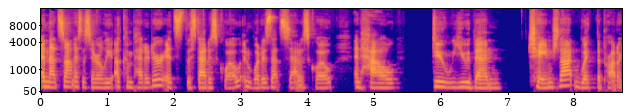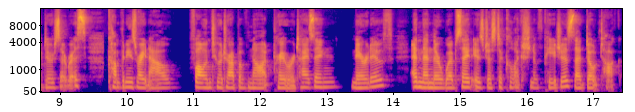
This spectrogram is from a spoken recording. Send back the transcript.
And that's not necessarily a competitor. It's the status quo. And what is that status quo? And how do you then change that with the product or service. Companies right now fall into a trap of not prioritizing narrative and then their website is just a collection of pages that don't talk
